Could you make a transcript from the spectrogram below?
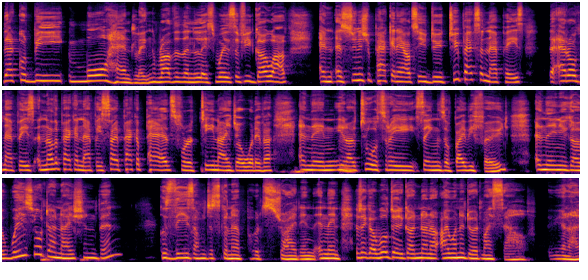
that could be more handling rather than less. Whereas if you go up and as soon as you pack it out, so you do two packs of nappies, the adult nappies, another pack of nappies, say a pack of pads for a teenager or whatever, and then, you mm. know, two or three things of baby food. And then you go, Where's your donation bin? Because these I'm just gonna put straight in. And then if they go, we'll do it, go, no, no, I want to do it myself. You know,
